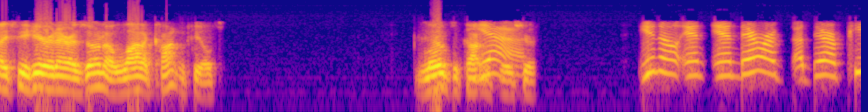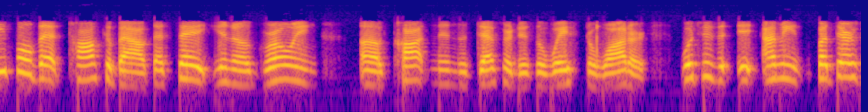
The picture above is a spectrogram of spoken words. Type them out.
I see here in Arizona a lot of cotton fields, loads of cotton yeah. fields here. You know, and and there are uh, there are people that talk about that say, you know, growing uh cotton in the desert is a waste of water, which is it, I mean, but there's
